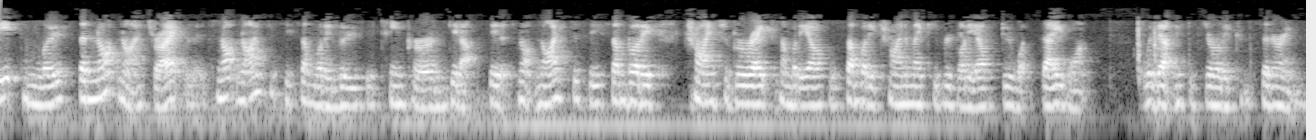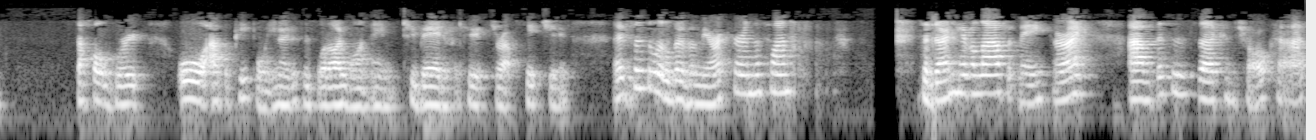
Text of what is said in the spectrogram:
let them loose, they're not nice, right? It's not nice to see somebody lose their temper and get upset. It's not nice to see somebody trying to berate somebody else or somebody trying to make everybody else do what they want without necessarily considering the whole group or other people. You know, this is what I want and too bad if it hurts or upsets you. This is a little bit of America in this one. So don't have a laugh at me, all right? Um, this is the control card.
